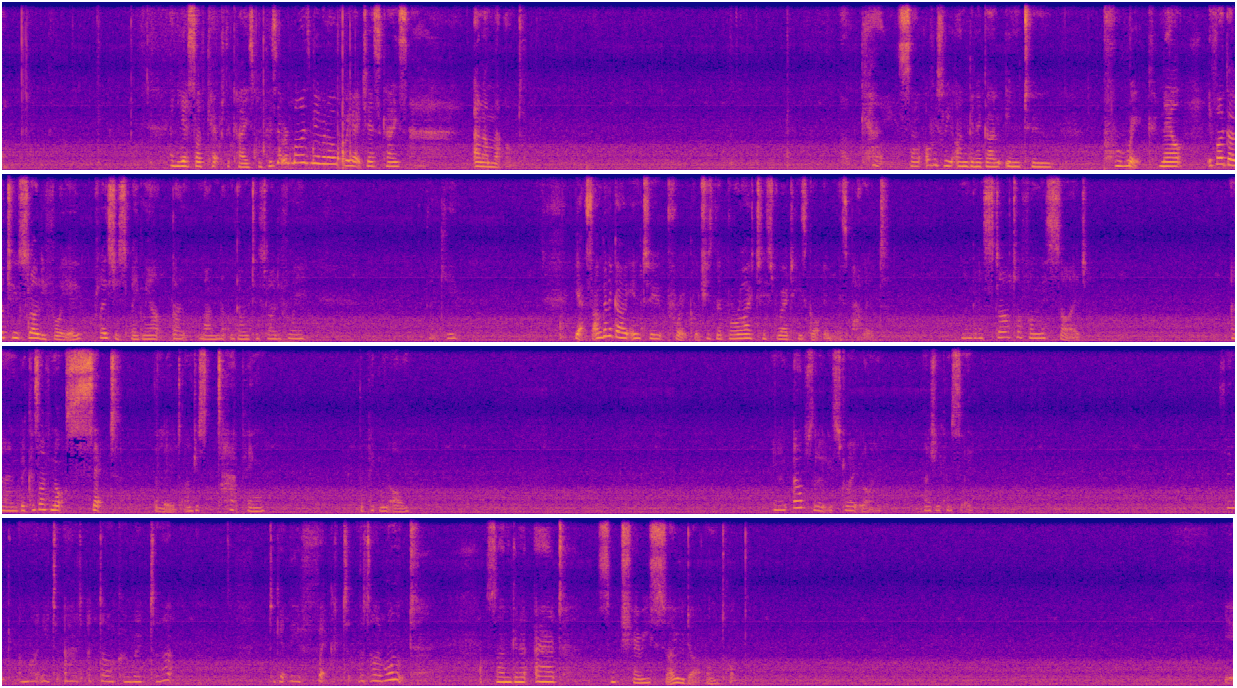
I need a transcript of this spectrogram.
And yes, I've kept the case because it reminds me of an old VHS case, and I'm that old. Okay, so obviously, I'm going to go into prick. Now, if I go too slowly for you, please just speed me up. Don't mind that I'm going too slowly for you. Thank you. Yes, I'm going to go into Prick, which is the brightest red he's got in this palette. I'm going to start off on this side, and because I've not set the lid, I'm just tapping the pigment on in an absolutely straight line, as you can see. Think I might need to add a darker red to that to get the effect that I want. So I'm going to add some cherry soda on top. Yeah,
